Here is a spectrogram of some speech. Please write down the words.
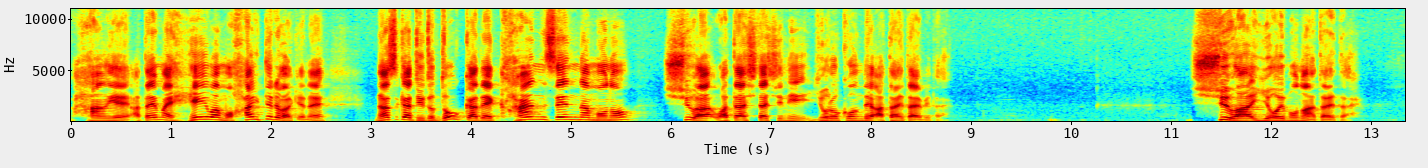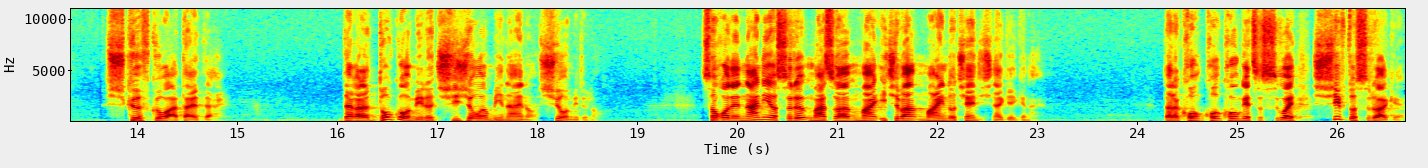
繁栄。当たり前、平和も入ってるわけね。なぜかというと、どっかで完全なもの、主は私たちに喜んで与えたいみたい。主は良いものを与えたい。祝福を与えたい。だからどこを見る？地上を見ないの、主を見るの。そこで何をする？まずは一番マインドチェンジしなきゃいけない。だから今月すごいシフトするわけ。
